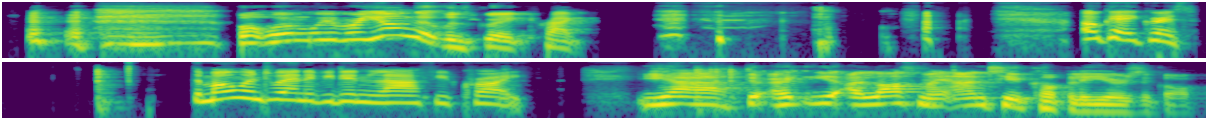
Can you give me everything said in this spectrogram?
but when we were young, it was great crack. okay, Chris. The moment when, if you didn't laugh, you'd cry. Yeah, I lost my auntie a couple of years ago.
